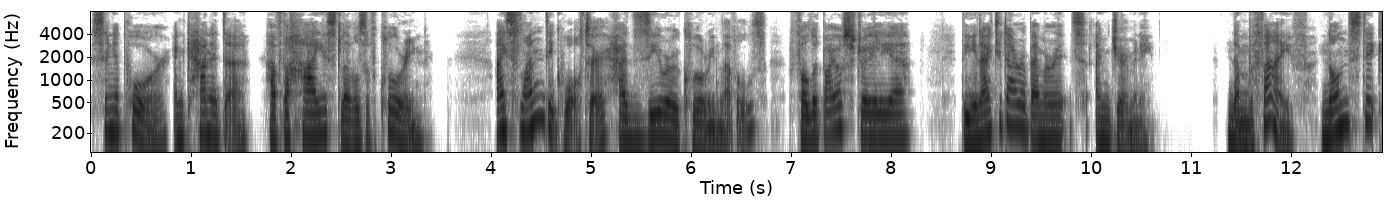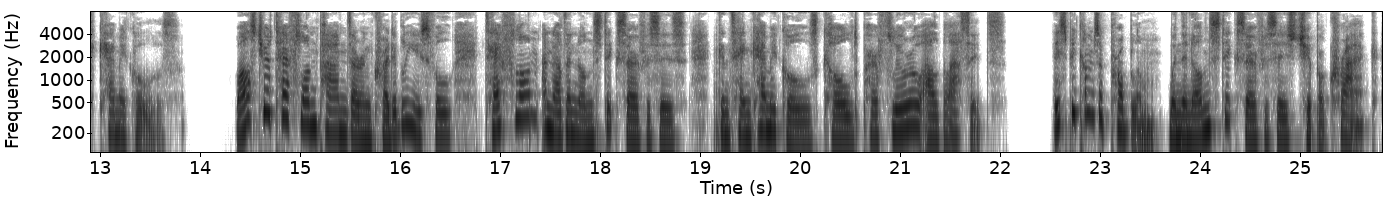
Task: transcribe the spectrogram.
Singapore, and Canada have the highest levels of chlorine. Icelandic water had zero chlorine levels, followed by Australia, the United Arab Emirates, and Germany. Number 5. Non-stick chemicals. Whilst your Teflon pans are incredibly useful, Teflon and other non-stick surfaces contain chemicals called perfluoroalkyl acids. This becomes a problem when the non-stick surfaces chip or crack,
